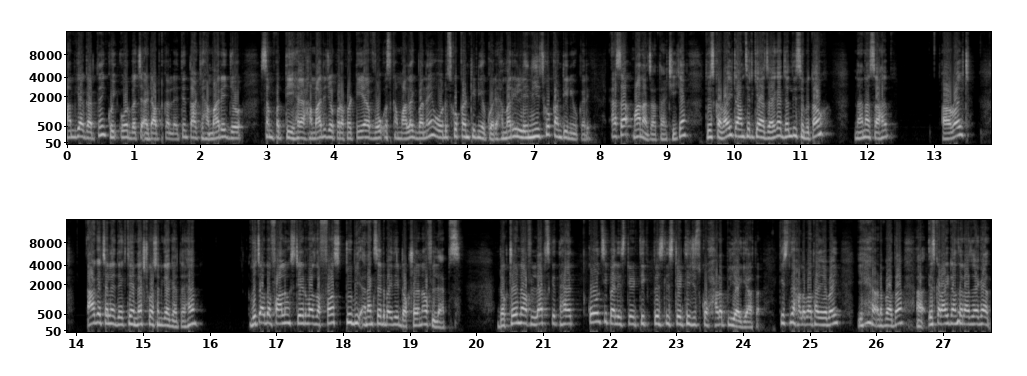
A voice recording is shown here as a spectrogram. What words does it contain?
हम क्या करते हैं, कोई और बच्चा अडॉप्ट कर लेते हैं, ताकि हमारी जो संपत्ति है, हमारी जो प्रॉपर्टी है, वो उसका मालिक बने और उसको कंटिन्यू करे, हमारी लेनीज को कंटिन्यू करे। ऐसा माना जाता है, ठीक है? तो इसका राइट आंसर क्या आ जाएगा? जल्दी से बताओ। नाना साहब राइट आगे चलें, देखते हैं नेक्स्ट क्वेश्चन क्या कहते हैं? Which of the following state was the first to be annexed by the doctrine of lapse doctrine of lapse के तहत कौन सी पहली स्टेट थी? पिछली स्टेट थी जिसको हड़प लिया गया था? किसने हड़पा था ये भाई? ये हड़पा था आ, इसका राइट आंसर आ जाएगा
